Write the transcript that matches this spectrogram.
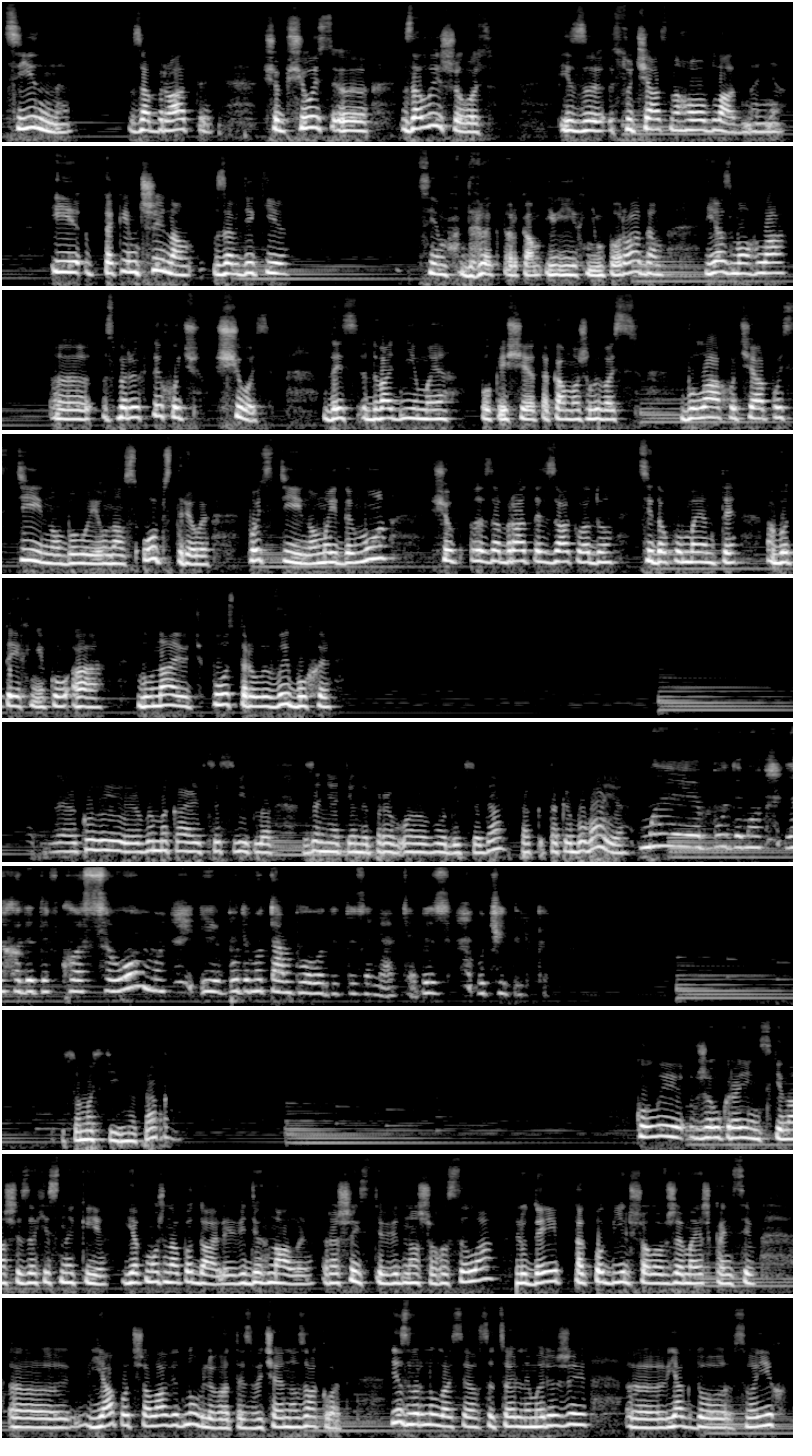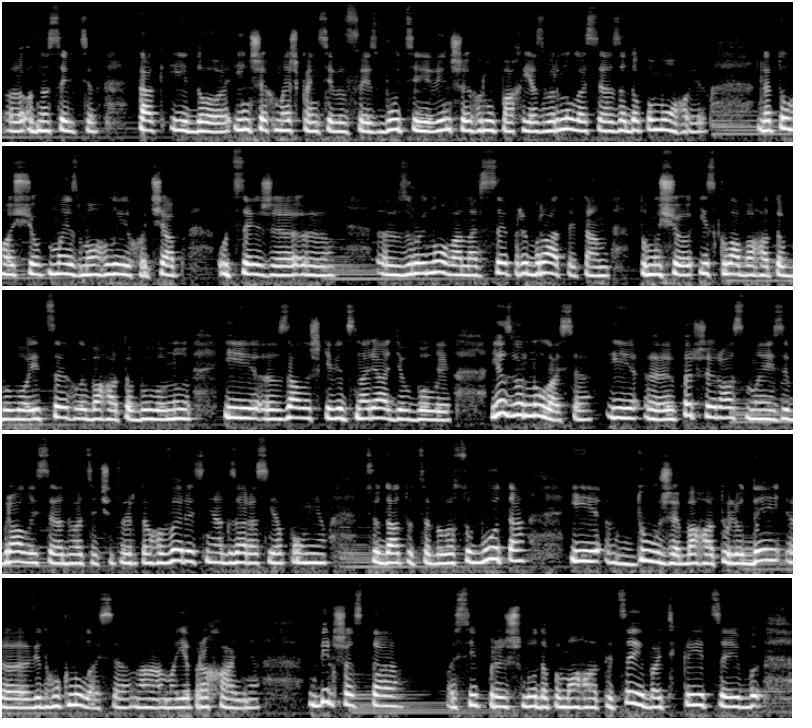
цінне, забрати, щоб щось е, залишилось із сучасного обладнання. І таким чином, завдяки цим директоркам і їхнім порадам, я змогла е, зберегти хоч щось. Десь два дні ми, поки ще така можливість була, хоча постійно були у нас обстріли, постійно ми йдемо, щоб е, забрати з закладу ці документи або техніку, а лунають постріли, вибухи. Коли вимикається світло, заняття не проводиться, да? так, таке буває? Ми будемо заходити в класрум і будемо там проводити заняття без учительки. Самостійно, так? Коли вже українські наші захисники як можна подалі відігнали рашистів від нашого села, людей так побільшало вже мешканців, е, я почала відновлювати звичайно заклад. Я звернулася в соціальні мережі е, як до своїх е, односельців, так і до інших мешканців у Фейсбуці, в інших групах. Я звернулася за допомогою для того, щоб ми змогли хоча б оцей же е, е, зруйноване все прибрати там, тому що і скла багато було, і цегли багато було, ну і е, залишки від снарядів були. Я звернулася, і е, перший раз ми зібралися 24 вересня, як зараз я пам'ятаю цю дату, це була субота, і дуже багато людей е, відгукнулося на моє прохання. Більше ста осіб прийшло допомагати. Це і батьки, це і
